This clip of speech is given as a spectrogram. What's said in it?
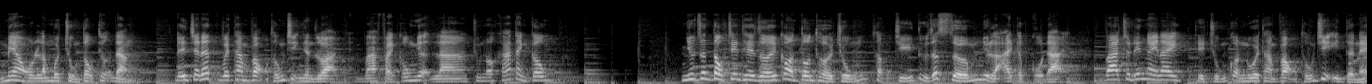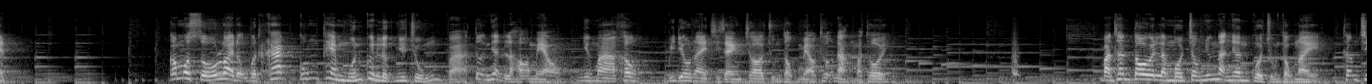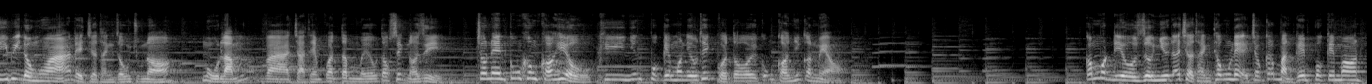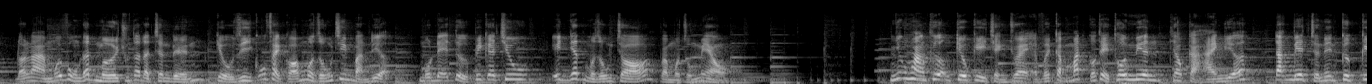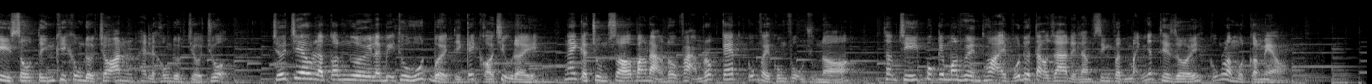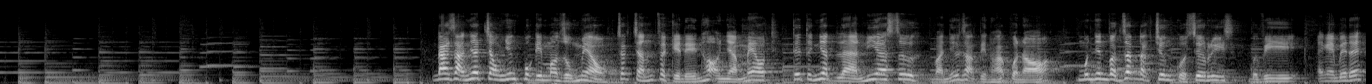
Mèo là một chủng tộc thượng đẳng, đến trái đất với tham vọng thống trị nhân loại và phải công nhận là chúng nó khá thành công. Nhiều dân tộc trên thế giới còn tôn thờ chúng, thậm chí từ rất sớm như là Ai Cập cổ đại và cho đến ngày nay thì chúng còn nuôi tham vọng thống trị Internet. Có một số loài động vật khác cũng thèm muốn quyền lực như chúng và tự nhận là họ mèo, nhưng mà không, video này chỉ dành cho chủng tộc mèo thượng đẳng mà thôi. Bản thân tôi là một trong những nạn nhân của chủng tộc này, thậm chí bị đồng hóa để trở thành giống chúng nó, ngủ lắm và chả thèm quan tâm mấy ông toxic nói gì. Cho nên cũng không khó hiểu khi những Pokemon yêu thích của tôi cũng có những con mèo. Có một điều dường như đã trở thành thông lệ trong các bản game Pokemon, đó là mỗi vùng đất mới chúng ta đặt chân đến, kiểu gì cũng phải có một giống chim bản địa, một đệ tử Pikachu, ít nhất một giống chó và một giống mèo. Những hoàng thượng kiêu kỳ chảnh chọe với cặp mắt có thể thôi miên theo cả hai nghĩa, đặc biệt trở nên cực kỳ xấu tính khi không được cho ăn hay là không được chiều chuộng. Chớ trêu là con người lại bị thu hút bởi tính cách khó chịu đấy, ngay cả chùm sò băng đảng tội phạm Rocket cũng phải cung phụng chúng nó. Thậm chí Pokemon huyền thoại vốn được tạo ra để làm sinh vật mạnh nhất thế giới cũng là một con mèo. Đa dạng nhất trong những Pokemon giống mèo chắc chắn phải kể đến họ nhà Melt, tên tiếng Nhật là Niasu và những dạng tiến hóa của nó, một nhân vật rất đặc trưng của series bởi vì anh em biết đấy.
